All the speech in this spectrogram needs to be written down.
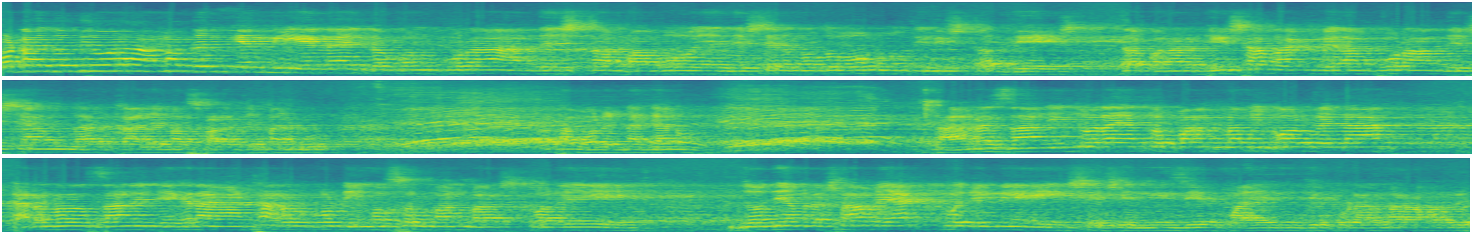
ওটা যদি ওরা আমাদেরকে নিয়ে নেয়, তখন পুরা দেশটা পাবো এই দেশের মতো উনত্রিশটা দেশ, তখন আর ভিসা লাগবে না, পুরা দেশে আল্লাহর কালেমা ছড়াতে পারব। কথা বলেন না কেন? জানি এত পাগলামি করবে না, কারণ ওরা জানে যে এখানে আঠারো কোটি মুসলমান বাস করে। যদি আমরা সব এক করে শেষে নিজের পায়ে নিজে কোরআন মারা হবে।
